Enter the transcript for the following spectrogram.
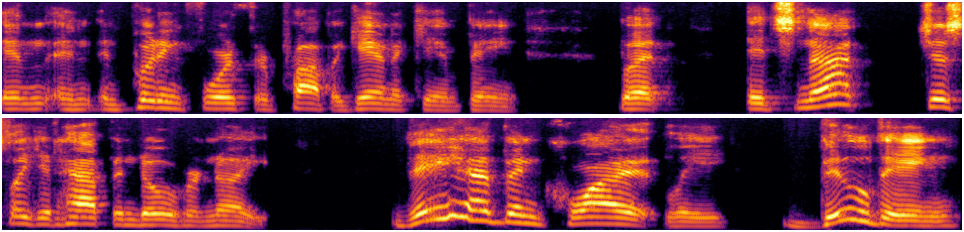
in, in, in putting forth their propaganda campaign. But it's not just like it happened overnight. They have been quietly building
